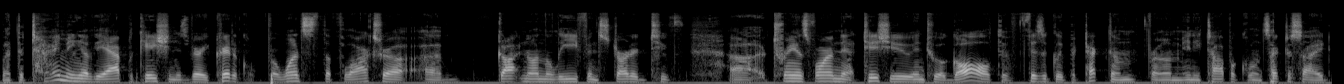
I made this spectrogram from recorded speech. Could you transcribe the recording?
but the timing of the application is very critical. For once the phylloxera uh, gotten on the leaf and started to uh, transform that tissue into a gall to physically protect them from any topical insecticide,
